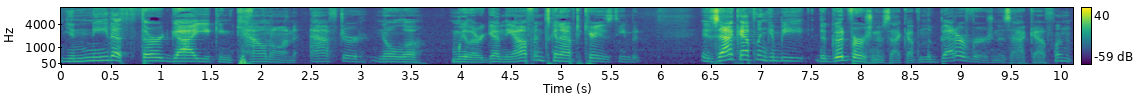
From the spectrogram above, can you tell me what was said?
You need a third guy you can count on after Nola Wheeler. Again, the offense going to have to carry this team, but if Zach Eflin can be the good version of Zach Eflin, the better version of Zach Eflin,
